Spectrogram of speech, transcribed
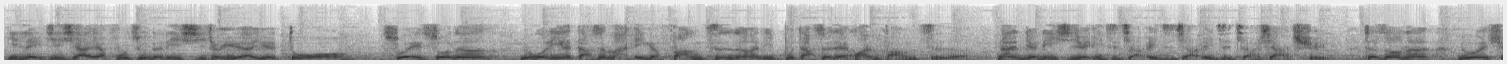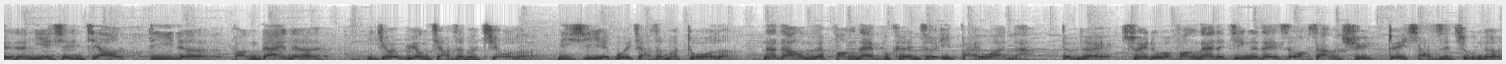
你累积下要付出的利息就越来越多。所以说呢，如果你也打算买一个房子呢，你不打算再换房子了，那你就利息就一直缴，一直缴，一直缴下去。这时候呢，如果你选择年限较低的房贷呢，你就不用缴这么久了，利息也不会缴这么多了。那当然，我们的房贷不可能只有一百百万呐、对不对？所以如果房贷的金额再往上去，对小资族呢，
